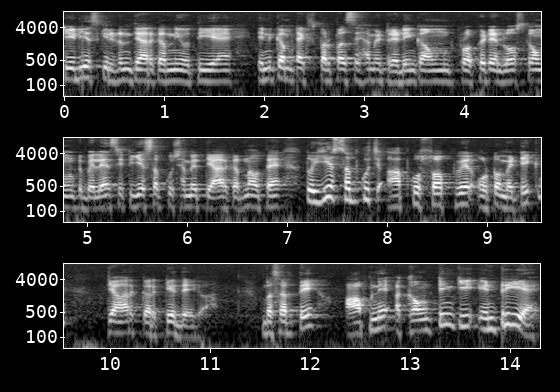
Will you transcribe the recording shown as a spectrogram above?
टीडीएस की रिटर्न तैयार करनी होती है इनकम टैक्स पर्पज से हमें trading count profit and loss count balance sheet ये सब कुछ हमें तैयार करना होता है। तो ये सब कुछ आपको सॉफ्टवेयर ऑटोमेटिक तैयार करके देगा। बसरते आपने अकाउंटिंग की एंट्री है,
